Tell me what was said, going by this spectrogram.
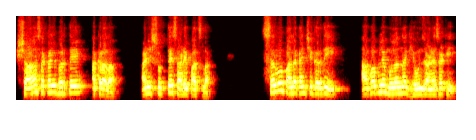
शाळा सकाळी भरते अकराला आणि सुटते साडेपाचला. सर्व पालकांची गर्दी आपापल्या मुलांना घेऊन जाण्यासाठी.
